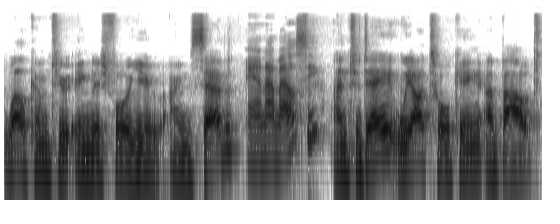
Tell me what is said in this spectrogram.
welcome to English for You. I'm Seb. And I'm Elsie. And today we are talking about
